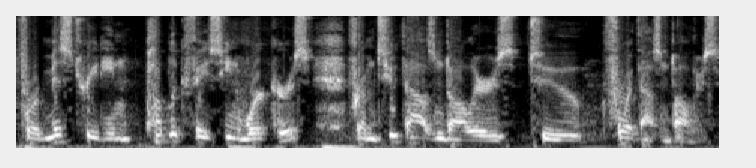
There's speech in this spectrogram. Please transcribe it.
for mistreating public facing workers from $2,000 to $4,000.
